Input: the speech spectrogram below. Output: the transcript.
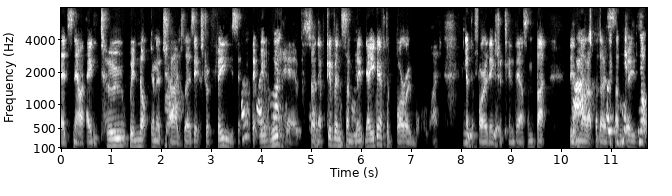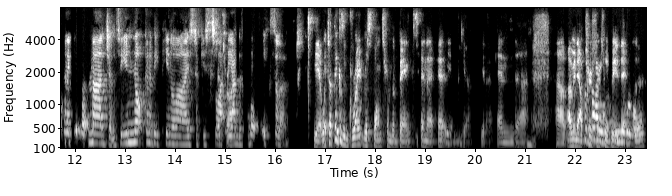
it's now at 82, we're not going to charge right. those extra fees that, okay, that we would have. So they've given some, now you're going to have to borrow more, right? You yes. have to borrow the extra yes. 10,000, but they're right. not up for those so fees. You're not going to get that margin, so you're not going to be penalised if you're slightly right. under. So that's excellent. Yeah, which I think is a great response from the banks. In a, a yeah. yeah, you know, and uh, uh, I mean, our preference would be that all.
